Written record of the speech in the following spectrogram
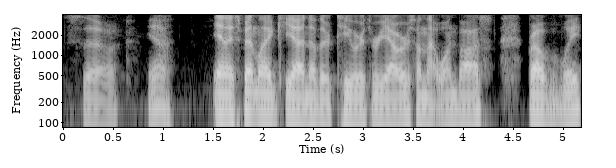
So, yeah. And I spent like, yeah, another two or three hours on that one boss, probably.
